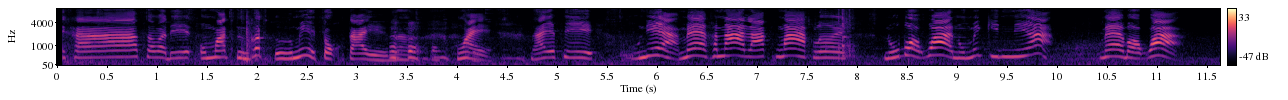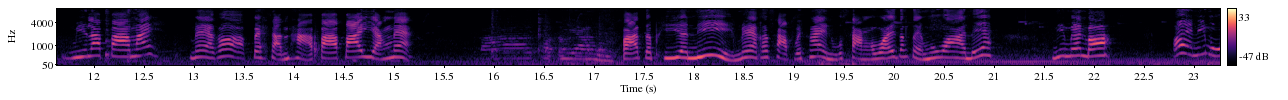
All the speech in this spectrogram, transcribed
สวัสดีครับสวัสดีอุมาถึงก็ถือมีดตกใจนะห่วยนะเอฟซีเนี่ยแม่เขาน่ารักมากเลย หนูบอกว่าหนูไม่กินเนี้ย แม่บอกว่า มีลาบปลาไหม แม่ก็ไปสรรหาปลาปลาอย่างแม่ ปลาตะเพียน ปลาตะเพียนนี่ แม่เขาสับไว้ให้หนูสั่งเอาไว้ตั้งแต่เมื่อวานเนี่ยนี่แม่นบอเอ้ยนนี่หมู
